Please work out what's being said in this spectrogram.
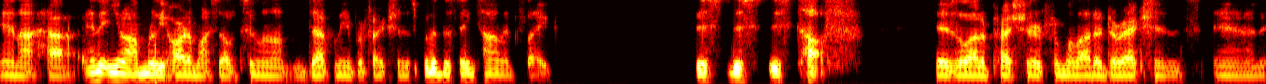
And I have, and you know, I'm really hard on myself too, and I'm definitely a perfectionist. But at the same time, it's like this this is tough. There's a lot of pressure from a lot of directions, and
